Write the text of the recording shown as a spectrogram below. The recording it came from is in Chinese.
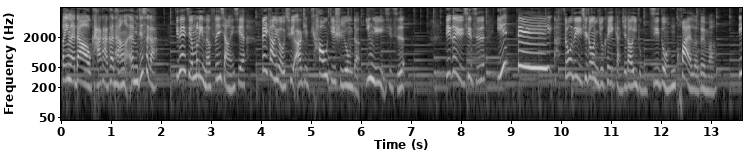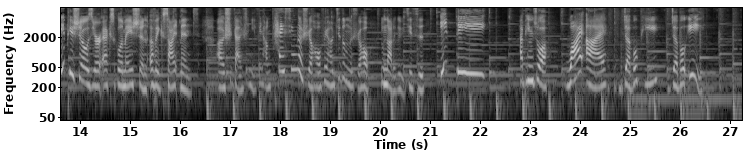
欢迎来到卡卡课堂，I'm Jessica。今天节目里呢，分享一些非常有趣而且超级实用的英语语气词。第一个语气词，Yippee！从我的语气中，你就可以感觉到一种激动和快乐，对吗？Yippee shows your exclamation of excitement，呃，是展示你非常开心的时候、非常激动的时候用到的一个语气词，Yippee。它拼作 Y I double P double E。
